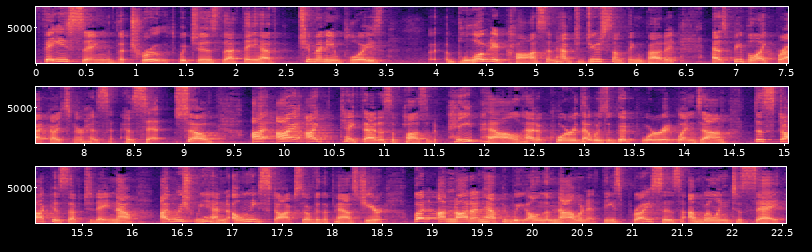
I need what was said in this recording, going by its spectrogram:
facing the truth, which is that they have too many employees, bloated costs, and have to do something about it, as people like Brad Gerstner has, has said. So I, I, I, take that as a positive. PayPal had a quarter that was a good quarter. It went down. The stock is up today. Now, I wish we hadn't owned these stocks over the past year, but I'm not unhappy we own them now. And at these prices, I'm willing to say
